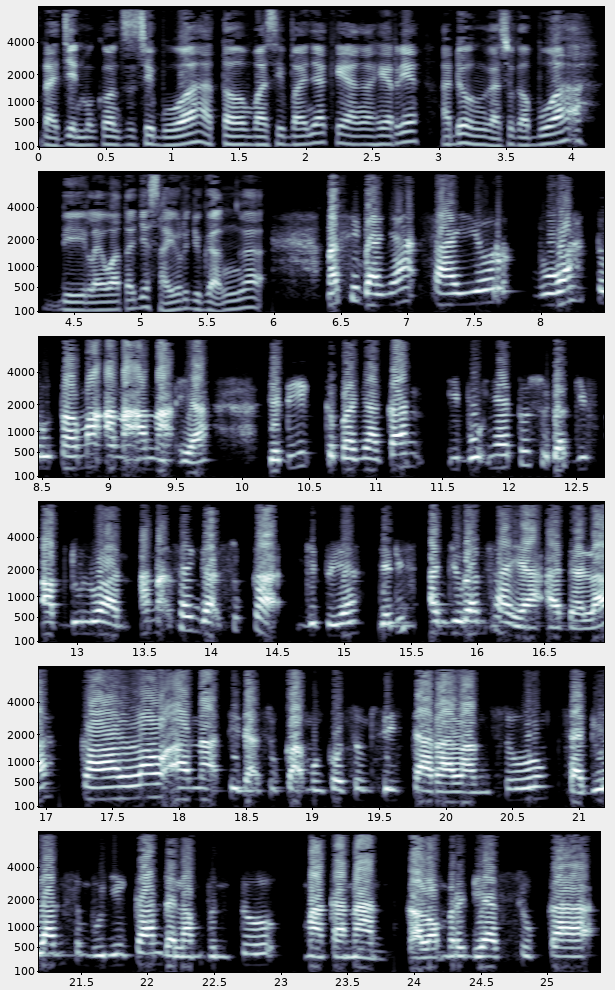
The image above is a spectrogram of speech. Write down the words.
rajin mengkonsumsi buah atau masih banyak yang akhirnya, aduh nggak suka buah, ah, dilewat aja sayur juga enggak? Masih banyak sayur, buah, terutama anak-anak ya. Jadi kebanyakan ibunya itu sudah give up duluan. Anak saya nggak suka gitu ya. Jadi anjuran saya adalah kalau anak tidak suka mengkonsumsi secara langsung, saya bilang sembunyikan dalam bentuk makanan. Kalau dia suka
